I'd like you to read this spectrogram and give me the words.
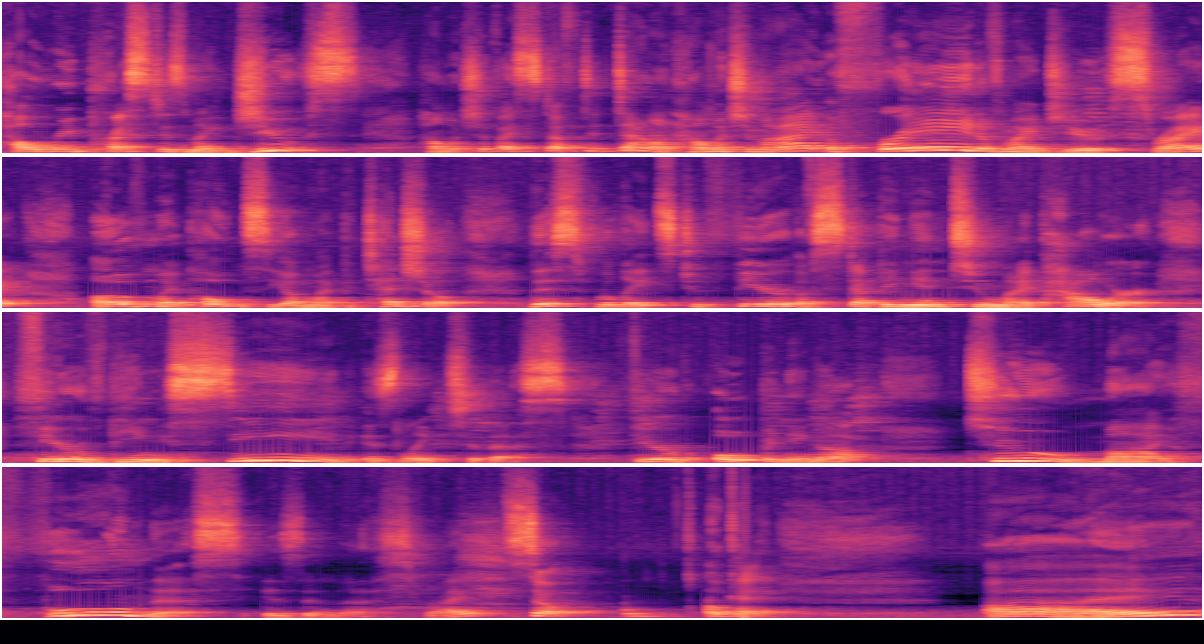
How repressed is my juice? How much have I stuffed it down? How much am I afraid of my juice, right? Of my potency, of my potential. This relates to fear of stepping into my power. Fear of being seen is linked to this. Fear of opening up to my fullness is in this, right? So, okay. I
